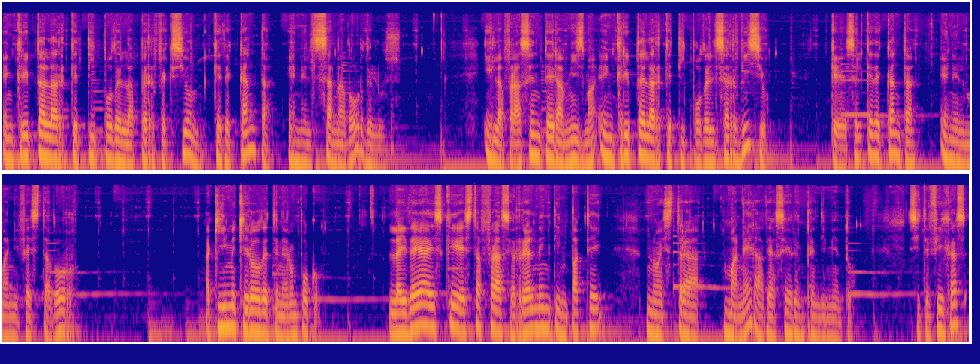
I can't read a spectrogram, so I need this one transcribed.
encripta el arquetipo de la perfección que decanta en el sanador de luz. Y la frase entera misma encripta el arquetipo del servicio, que es el que decanta en el manifestador. Aquí me quiero detener un poco. La idea es que esta frase realmente impacte nuestra manera de hacer emprendimiento. Si te fijas,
